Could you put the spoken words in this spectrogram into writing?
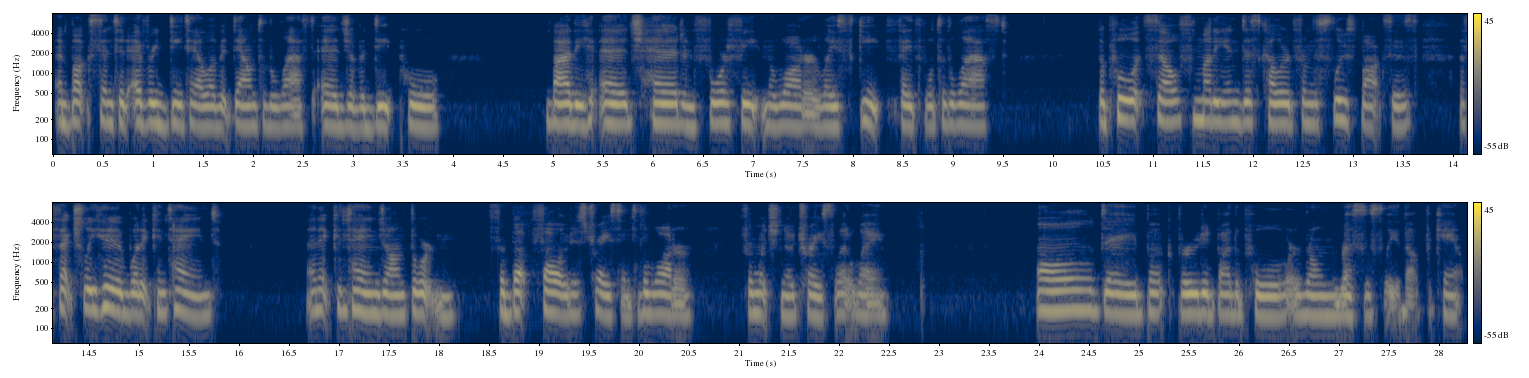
and Buck scented every detail of it down to the last edge of a deep pool. By the edge, head and four feet in the water, lay Skeet, faithful to the last. The pool itself, muddy and discolored from the sluice boxes, effectually hid what it contained. And it contained John Thornton, for Buck followed his trace into the water, from which no trace led away. All day Buck brooded by the pool or roamed restlessly about the camp.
